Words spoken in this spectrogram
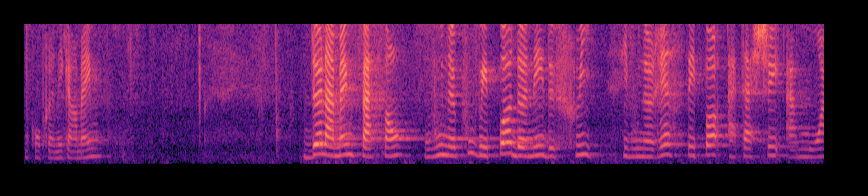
vous comprenez quand même. De la même façon, vous ne pouvez pas donner de fruits si vous ne restez pas attachés à moi.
